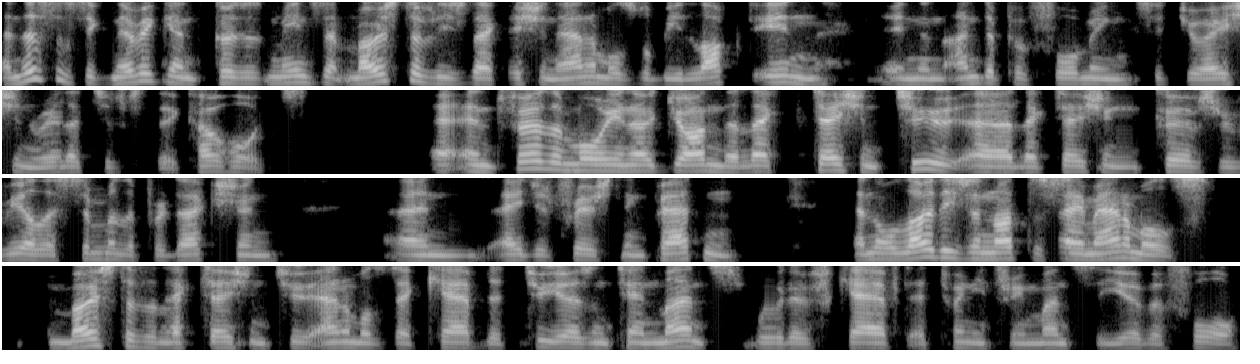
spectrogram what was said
And this is significant because it means that most of these lactation animals will be locked in in an underperforming situation relative to their cohorts. And furthermore, you know, John, the lactation two uh, lactation curves reveal a similar production and age at freshening pattern. And although these are not the same animals, most of the lactation two animals that calved at two years and 10 months would have calved at 23 months the year before.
